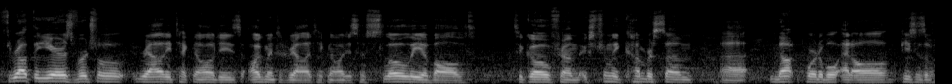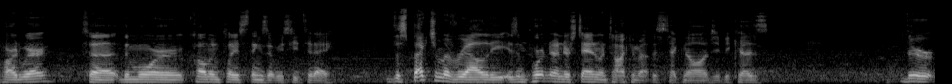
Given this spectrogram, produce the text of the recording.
Throughout the years, virtual reality technologies, augmented reality technologies have slowly evolved to go from extremely cumbersome, uh, not portable at all pieces of hardware to the more commonplace things that we see today. The spectrum of reality is important to understand when talking about this technology because there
